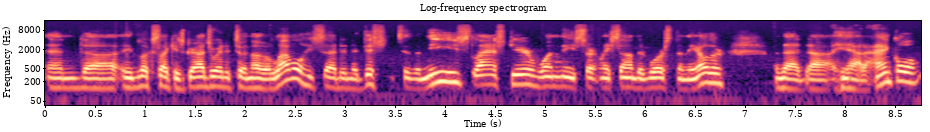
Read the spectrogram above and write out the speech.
and uh, he looks like he's graduated to another level. He said, in addition to the knees last year, one knee certainly sounded worse than the other, that uh, he had an ankle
